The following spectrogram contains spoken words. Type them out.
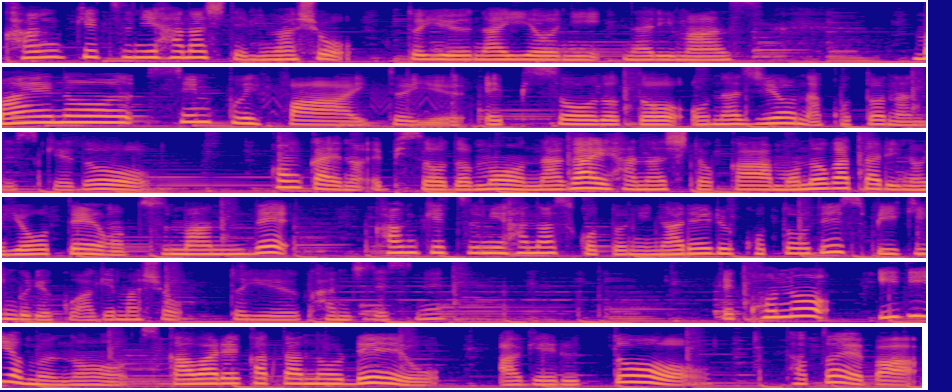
簡潔に話してみましょうという内容になります。前の Simplify というエピソードと同じようなことなんですけど今回のエピソードも長い話とか物語の要点をつまんで簡潔に話すことになれることでスピーキング力を上げましょうという感じですねでこのイディオムの使われ方の例を挙げると例えば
